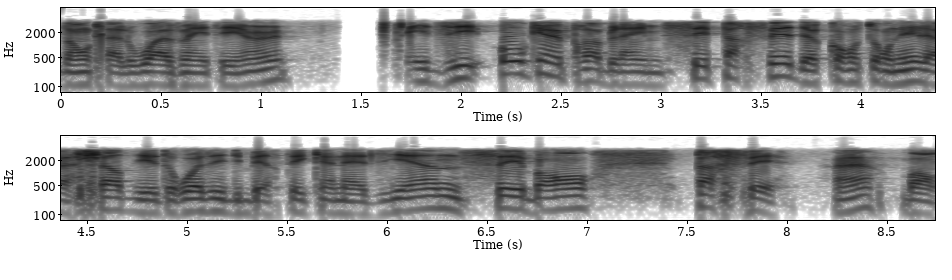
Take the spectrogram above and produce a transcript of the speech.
donc la loi 21, et dit aucun problème, c'est parfait de contourner la charte des droits et libertés canadiennes, c'est bon, parfait. Hein? Bon,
